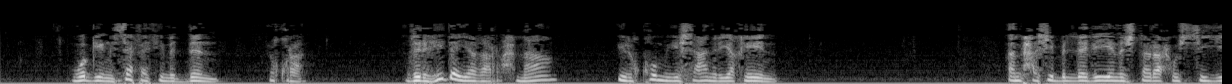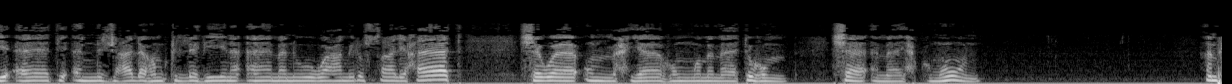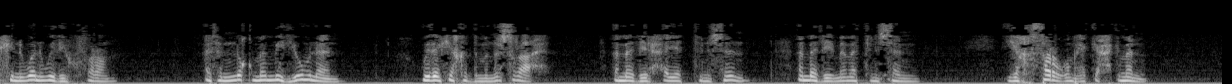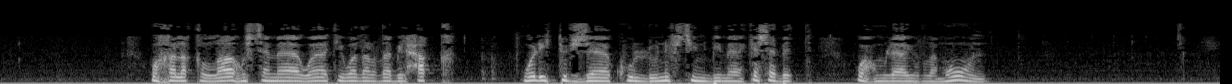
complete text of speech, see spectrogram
وقين سفث مدن القرآن ذي الهداية ذا الرحمة يلقوم يسعان اليقين. أم حسب الذين اجترحوا السيئات أن نجعلهم كالذين آمنوا وعملوا الصالحات سواء محياهم ومماتهم ساء ما يحكمون. أم خنوان وذي كفرا أثنق مميذ يمنا وذاك يخدم النصراح أما ذي الحياة تنسن أما ذي الممات تنسن يخسر ومهك حكما. وخلق الله السماوات والأرض بالحق ولتجزى كل نفس بما كسبت وهم لا يظلمون.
